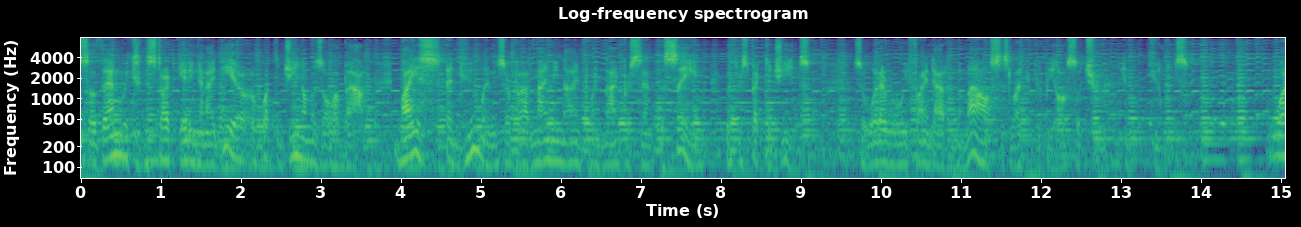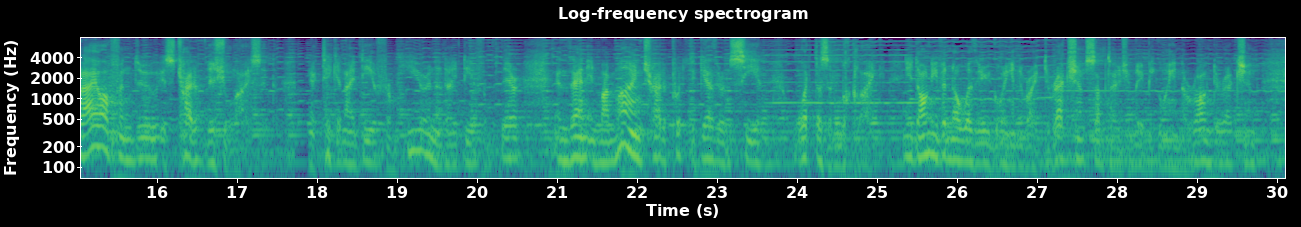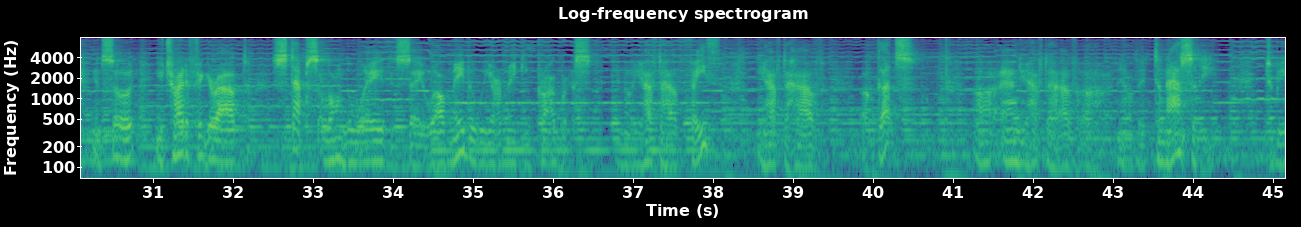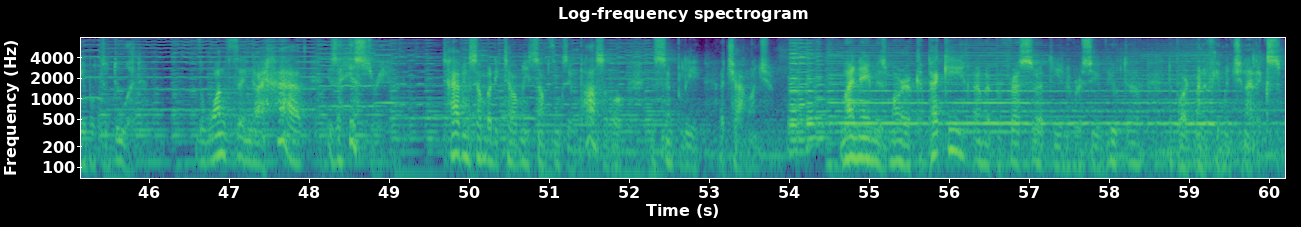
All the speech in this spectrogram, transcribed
So then we can start getting an idea of what the genome is all about. Mice and humans are about 99.9% the same with respect to genes. So whatever we find out in the mouse is likely to be also true in humans. What I often do is try to visualize it. I take an idea from here and an idea from there, and then in my mind try to put it together and see it, what does it look like. You don't even know whether you're going in the right direction. Sometimes you may be going in the wrong direction. And so you try to figure out steps along the way to say, well, maybe we are making progress. You know, you have to have faith, you have to have uh, guts, uh, and you have to have, uh, you know, the tenacity to be able to do it the one thing I have is a history. Having somebody tell me something's impossible is simply a challenge. My name is Mario Capecchi. I'm a professor at the University of Utah, Department of Human Genetics.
